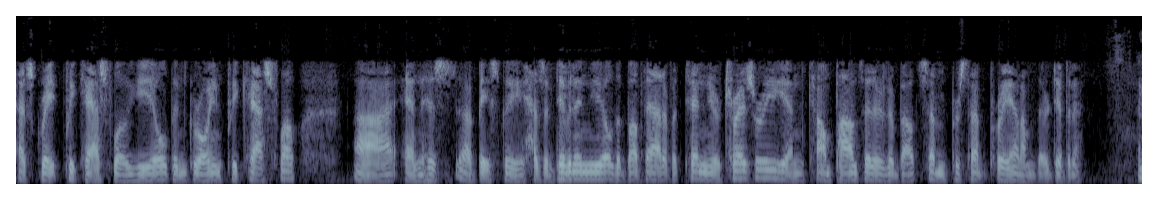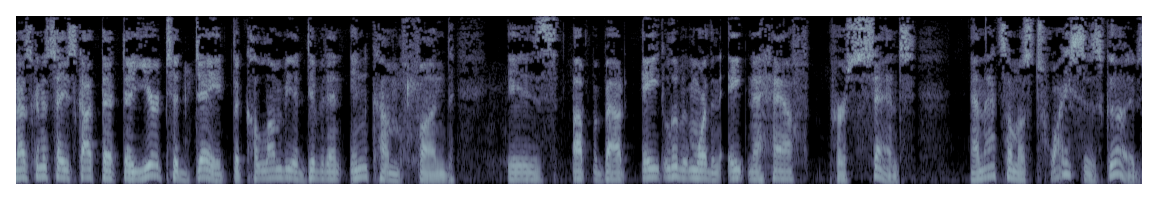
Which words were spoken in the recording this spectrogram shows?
has great free cash flow yield and growing free cash flow. uh, and his uh, basically has a dividend yield above that of a 10-year Treasury and compounds it at about seven percent per annum. Their dividend. And I was going to say, Scott, that uh, year to date, the Columbia Dividend Income Fund is up about eight, a little bit more than eight and a half percent, and that's almost twice as good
